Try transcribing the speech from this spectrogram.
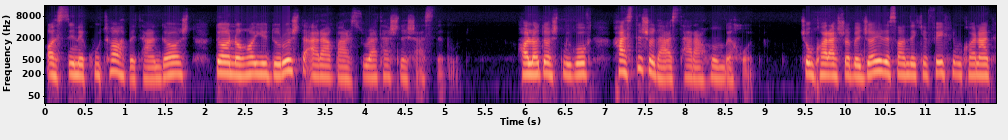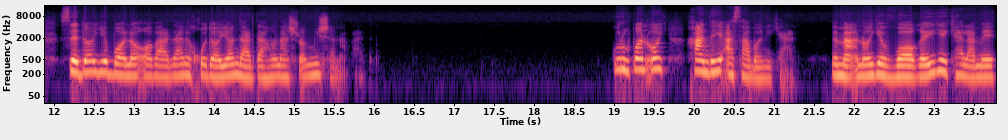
آستین کوتاه به تن داشت دانه های درشت عرق بر صورتش نشسته بود. حالا داشت می گفت خسته شده از ترحم به خود. چون کارش را به جایی رسانده که فکر می کند صدای بالا آوردن خدایان در دهانش را می شنود. گروهبان اوک خنده عصبانی کرد. به معنای واقعی کلمه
